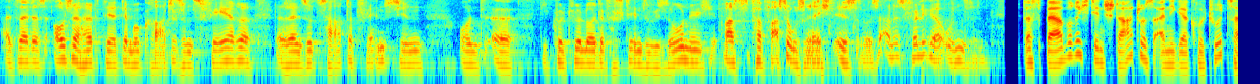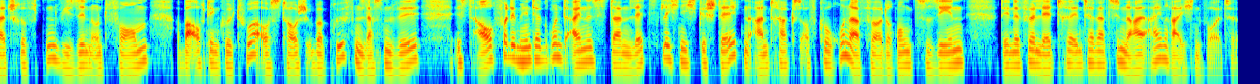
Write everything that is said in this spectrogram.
als sei das außerhalb der demokratischen Sphäre, da seien so zarte Pflänzchen und äh, die Kulturleute verstehen sowieso nicht, was Verfassungsrecht ist. Das ist alles völliger Unsinn. Dass Berberich den Status einiger Kulturzeitschriften wie Sinn und Form, aber auch den Kulturaustausch überprüfen lassen will, ist auch vor dem Hintergrund eines dann letztlich nicht gestellten Antrags auf Corona-Förderung zu sehen, den er für Lettre International einreichen wollte.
